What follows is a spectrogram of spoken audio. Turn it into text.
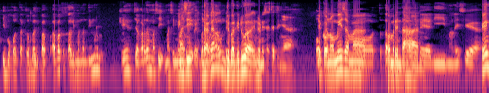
ibu kota ke Bali apa ke Kalimantan Timur, kayak Jakarta masih masih megang Masih sampai enggak kan tahun deh. dibagi dua Indonesia jadinya. Oh. Ekonomi sama Oh, tetap pemerintahan. kayak di Malaysia ya. Kan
